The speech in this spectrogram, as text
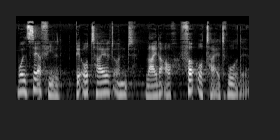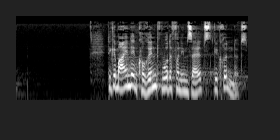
wohl sehr viel beurteilt und leider auch verurteilt wurde. Die Gemeinde in Korinth wurde von ihm selbst gegründet.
